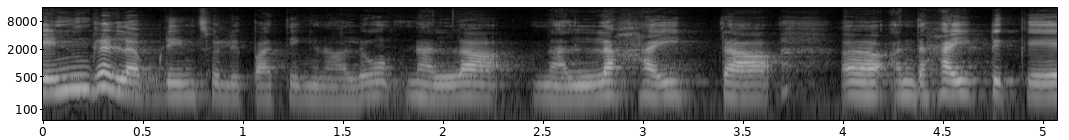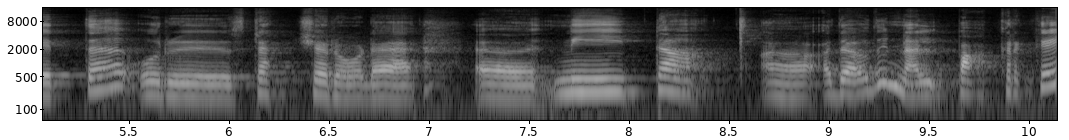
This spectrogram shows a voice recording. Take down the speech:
பெண்கள் அப்படின்னு சொல்லி பார்த்தீங்கனாலும் நல்லா நல்ல ஹைட்டாக அந்த ஹைட்டுக்கு ஏற்ற ஒரு ஸ்ட்ரக்சரோட நீட்டாக அதாவது நல் பார்க்குறக்கே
